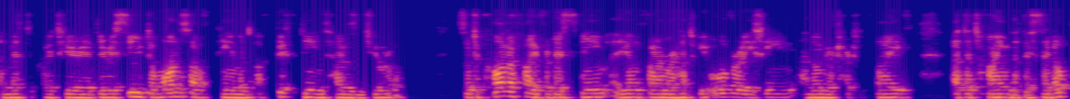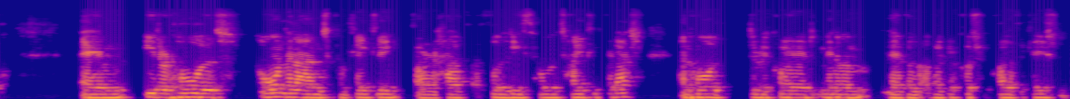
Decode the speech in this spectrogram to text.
and met the criteria, they received a once off payment of 15,000 euro. So, to qualify for this scheme, a young farmer had to be over 18 and under 35 at the time that they set up, um, either hold own the land completely or have a full leasehold title for that and hold the required minimum level of agricultural qualification.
